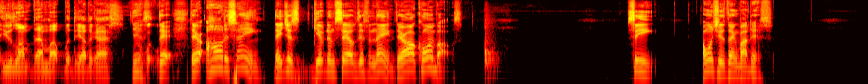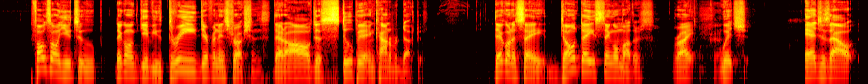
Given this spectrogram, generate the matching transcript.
You lump them up with the other guys. Yes, Wh- wh- they're they're all the same. They just give themselves different names. They're all cornballs. See, I want you to think about this. Folks on YouTube, they're going to give you three different instructions that are all just stupid and counterproductive. They're going to say, "Don't date single mothers," right? Which edges out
